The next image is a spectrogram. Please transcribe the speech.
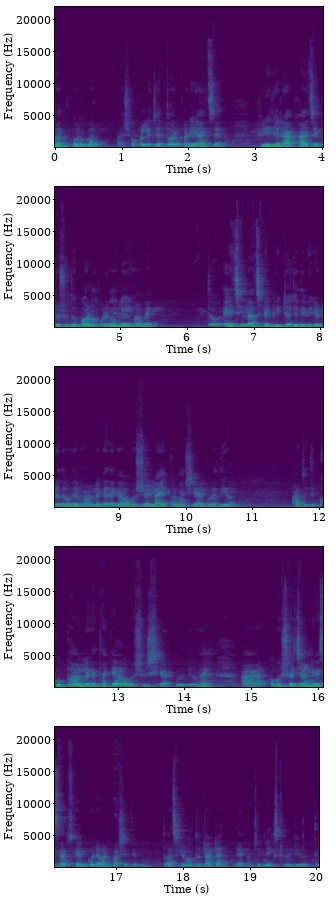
ভাত করব। আর সকালে যে তরকারি আছে, ফ্রিজে রাখা আছে, একটু শুধু গরম করে নিলেই হবে। তো এই ছিল আজকের ভিডিও। যদি ভিডিওটা তোমাদের ভালো লাগে থাকে, অবশ্যই লাইক, কমেন্ট, শেয়ার করে দিও। আর যদি খুব ভালো লেগে থাকে, অবশ্যই শেয়ার করে দিও হ্যাঁ? আর অবশ্যই চ্যানেলটাকে সাবস্ক্রাইব করে আমার পাশে থেকো। তো আজকের মতো টাটা, দেখা হচ্ছে নেক্সট ভিডিওতে।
